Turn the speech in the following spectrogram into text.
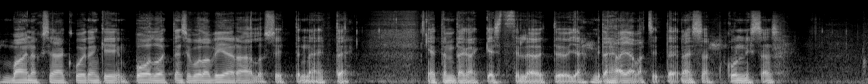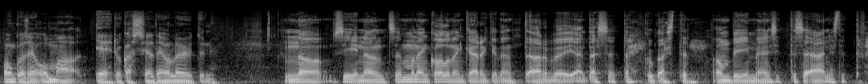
mainoksia ja kuitenkin puolueiden sivuilla vierailu sitten näitä, että mitä kaikkea sitten löytyy ja mitä he ajavat sitten näissä kunnissansa. Onko se oma ehdokas sieltä jo löytynyt? No siinä on semmoinen kolmen kärketöntä arvioijan tässä, että kuka sitten on viimein sitten se äänestettävä.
